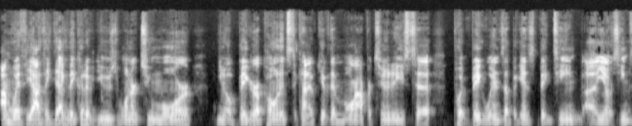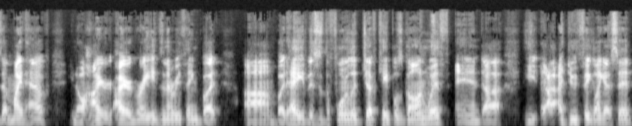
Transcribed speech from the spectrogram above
I'm with you. I think that they could have used one or two more, you know, bigger opponents to kind of give them more opportunities to put big wins up against big team, uh, you know, teams that might have, you know, higher higher grades and everything. But um, but hey, this is the formula Jeff Capel's gone with, and uh, he, I do think, like I said,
